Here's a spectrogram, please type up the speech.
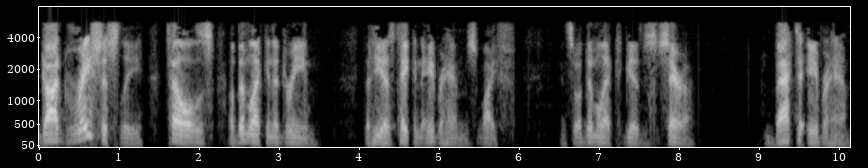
God graciously tells Abimelech in a dream that he has taken Abraham's wife. And so Abimelech gives Sarah back to Abraham,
